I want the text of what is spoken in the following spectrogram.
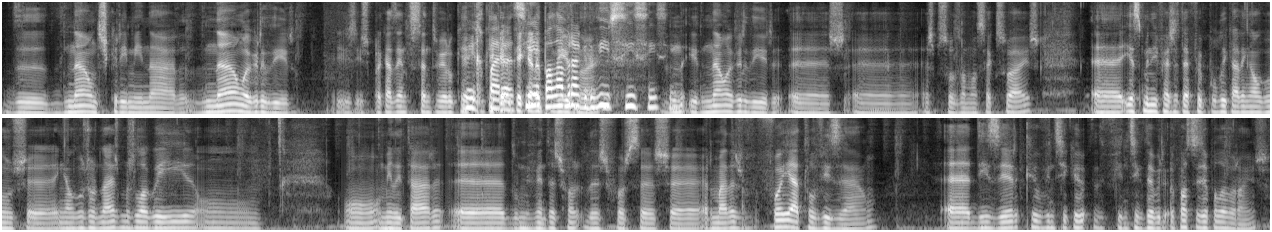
de, de não discriminar, de não agredir. Isto, por acaso é interessante ver o que é, que, repara, que, que, sim, a palavra pedir, é? agredir, é? sim, sim, sim. E de não agredir as, uh, as pessoas homossexuais. Uh, esse manifesto até foi publicado em alguns, em alguns jornais, mas logo aí um um, militar uh, do movimento das, for das Forças uh, Armadas foi à televisão a dizer que o 25, 25 de Abril. Eu posso dizer palavrões?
